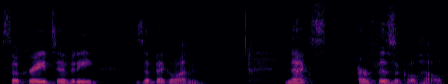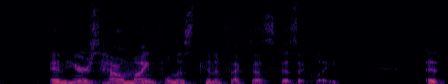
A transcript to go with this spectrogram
So creativity is a big one. Next, our physical health. And here's how mindfulness can affect us physically. It,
